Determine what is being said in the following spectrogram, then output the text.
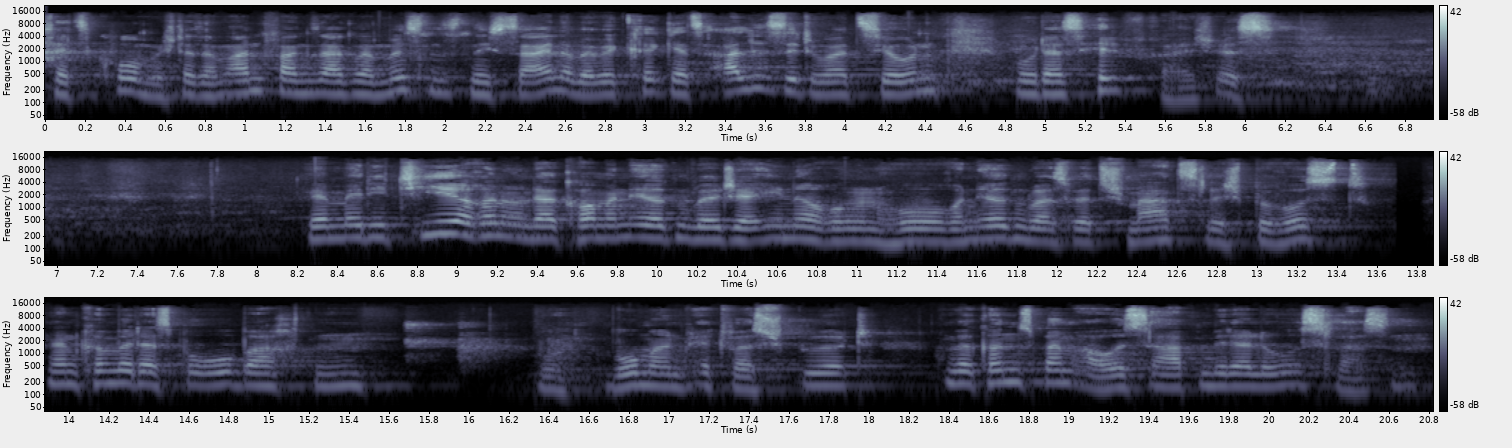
Ist jetzt komisch, dass am Anfang sagen, wir müssen es nicht sein, aber wir kriegen jetzt alle Situationen, wo das hilfreich ist. Wir meditieren und da kommen irgendwelche Erinnerungen hoch und irgendwas wird schmerzlich bewusst. Und dann können wir das beobachten, wo, wo man etwas spürt und wir können es beim Ausatmen wieder loslassen.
